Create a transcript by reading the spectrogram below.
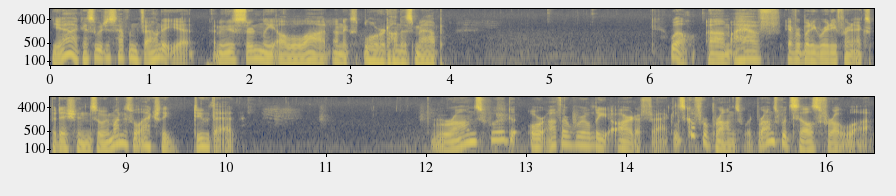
Yeah, I guess we just haven't found it yet. I mean, there's certainly a lot unexplored on this map. Well, um, I have everybody ready for an expedition, so we might as well actually do that. Bronzewood or otherworldly artifact? Let's go for Bronzewood. Bronzewood sells for a lot.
